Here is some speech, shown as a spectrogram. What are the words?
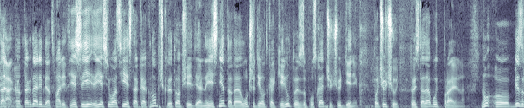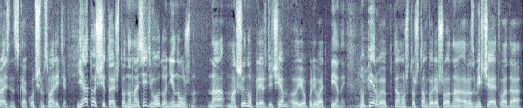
Так, э, Тогда, ребят, смотрите, если, если у вас есть такая кнопочка, то это вообще идеально. Если нет, тогда лучше делать как Кирилл, то есть запускать чуть-чуть денег. По чуть-чуть. То есть тогда будет правильно. Ну, э, без разницы как. В общем, смотрите. Я тоже считаю, что наносить воду не нужно на машину, прежде чем э, ее поливать пеной. Ну, первое, потому что, что там говорят, что она размягчает вода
